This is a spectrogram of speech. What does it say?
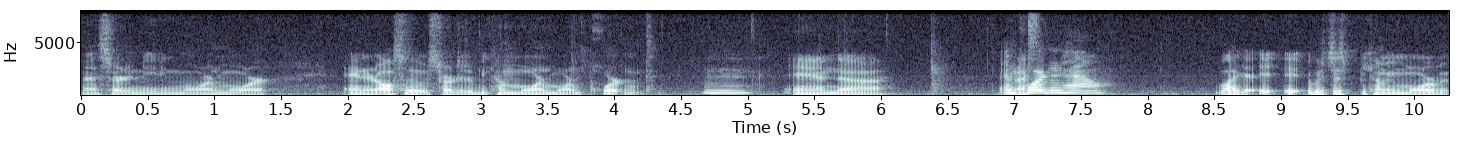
and I started needing more and more, and it also started to become more and more important. Mm. And uh, and I Important how? like it, it was just becoming more of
